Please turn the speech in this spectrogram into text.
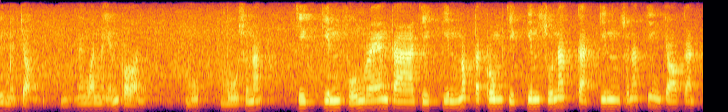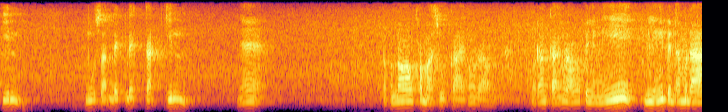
วิ่งมาเจาะ แมงวันมาเห็นก่อน หมูหมูสุนัขจิกกินฝูงแรงกา จิกกินนกตะกรุม จิกกินสุนัขกัดกิน สุนัขจิ้งจอกกัดกินหมูสัตว์เล็กๆกัดกินเนี่ยเราก็น้อมเข้ามาสู่กายของเราเนี่ย ร่างกายของเราเป็นอย่างนี้ มีอย่างนี้เป็นธรรมดา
